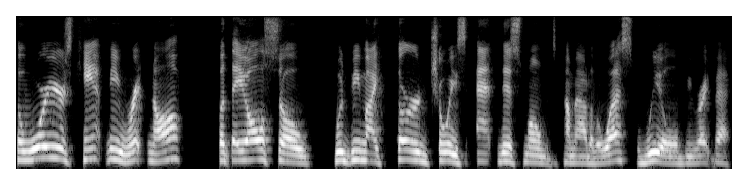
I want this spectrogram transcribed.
the Warriors can't be written off, but they also would be my third choice at this moment to come out of the West. We'll be right back.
